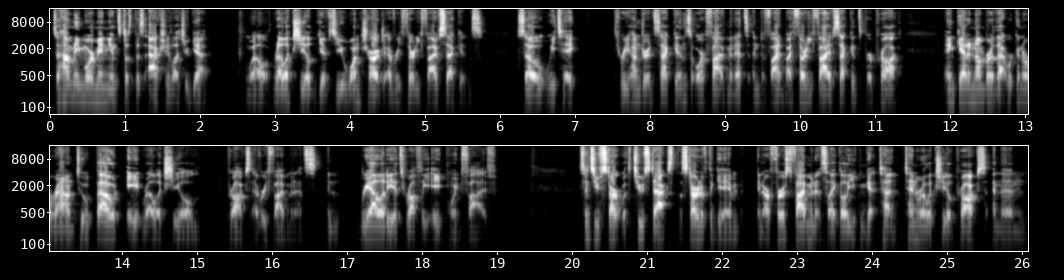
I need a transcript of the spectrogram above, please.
So how many more minions does this actually let you get? Well, Relic Shield gives you one charge every 35 seconds. So we take 300 seconds or 5 minutes and divide by 35 seconds per proc and get a number that we're going to round to about 8 Relic Shield procs every 5 minutes. In reality, it's roughly 8.5. Since you start with two stacks at the start of the game, in our first 5 minute cycle you can get 10, 10 Relic Shield procs and then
